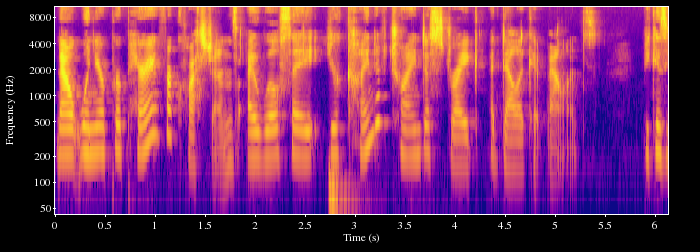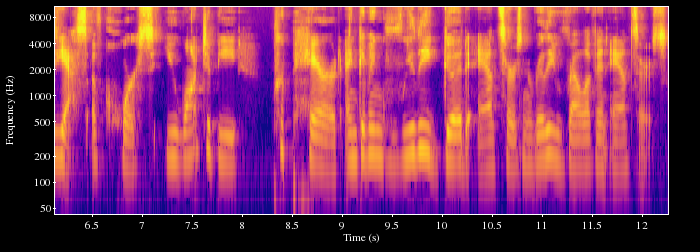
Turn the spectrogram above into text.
Now, when you're preparing for questions, I will say you're kind of trying to strike a delicate balance. Because, yes, of course, you want to be prepared and giving really good answers and really relevant answers.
